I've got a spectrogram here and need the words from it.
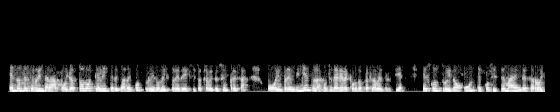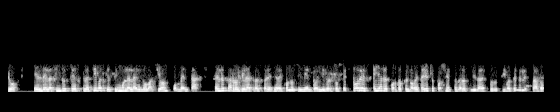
en donde se brindará apoyo a todo aquel interesado en construir una historia de éxito a través de su empresa o emprendimiento. La funcionaria recordó que a través del CIEN es construido un ecosistema en desarrollo, el de las industrias creativas que estimula la innovación, fomenta el desarrollo y la transferencia de conocimiento en diversos sectores. Ella recordó que el 98% de las unidades productivas en el Estado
